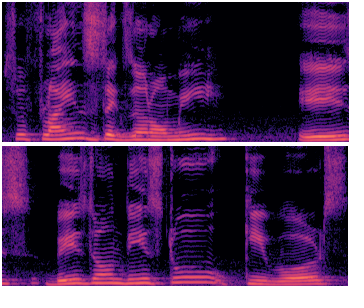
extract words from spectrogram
So Flynn's taxonomy is based on these two keywords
